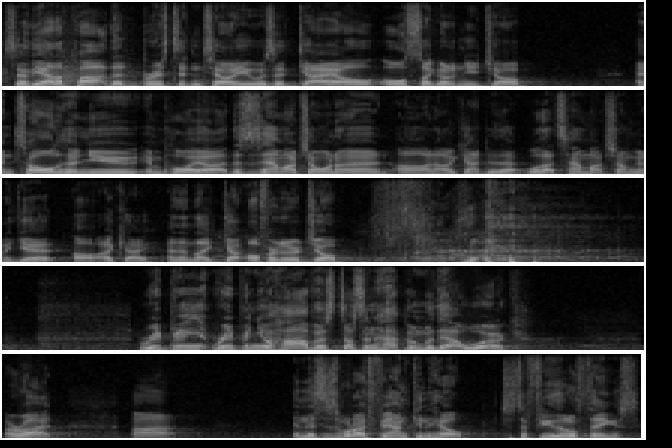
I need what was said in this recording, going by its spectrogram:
So the other part that Bruce didn't tell you was that Gail also got a new job and told her new employer, "This is how much I want to earn." Oh no, you can't do that. Well, that's how much I'm going to get. Oh, okay. And then they offered her a job. reaping, reaping your harvest doesn't happen without work. All right. Uh, and this is what I found can help. Just a few little things.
